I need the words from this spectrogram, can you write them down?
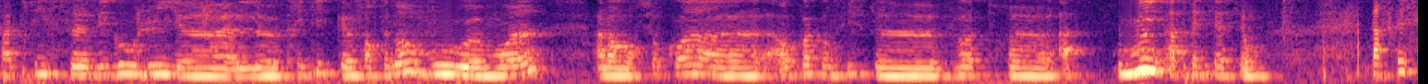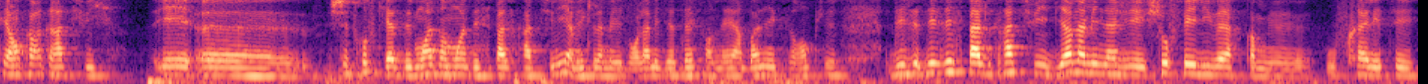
Patrice Bégaud, lui, le critique fortement, vous moins. Alors, sur quoi, en quoi consiste votre mi-appréciation? Parce que c'est encore gratuit. Et euh, je trouve qu'il y a de moins en moins d'espaces gratuits. Avec la, bon, la médiathèque en est un bon exemple. Des, espaces gratuits, bien aménagés, chauffés l'hiver comme, euh, ou frais l'été,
